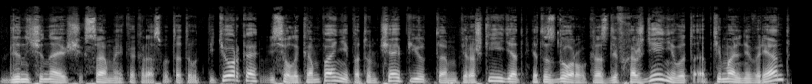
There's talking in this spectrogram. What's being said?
для начинающих самое как раз вот эта вот пятерка, веселые компании, потом чай пьют, там пирожки едят. Это здорово. Как раз для вхождения вот оптимальный вариант.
